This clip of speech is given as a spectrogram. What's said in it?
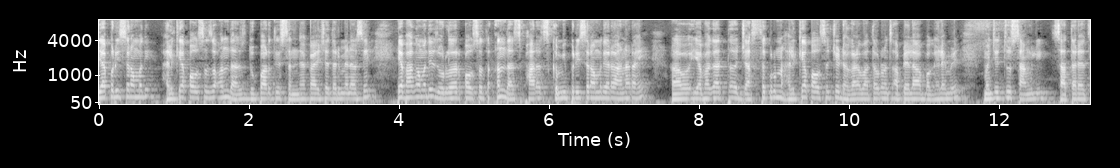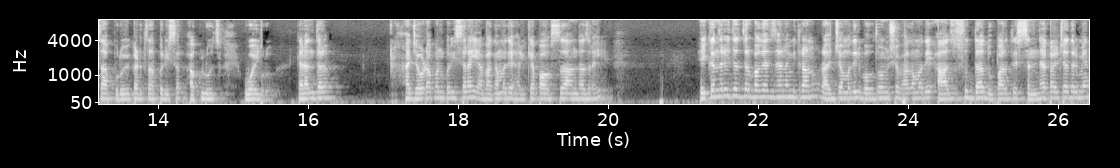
या परिसरामध्ये हलक्या पावसाचा अंदाज दुपार ते संध्याकाळच्या दरम्यान असेल. या भागामध्ये जोरदार पावसाचा अंदाज फारच कमी परिसरामध्ये राहणार आहे. या भागात जास्त करून हलक्या पावसाचे ढगाळ वातावरणच आपल्याला बघायला मिळेल. म्हणजे जो सांगली साताऱ्याचा पूर्वेकडचा परिसर अकलूज वैरूर त्यानंतर हा जेवढा पण परिसर आहे या भागामध्ये हलक्या पावसाचा अंदाज राहील. एकंदरीतच जर बघायचं झालं मित्रांनो राज्यामधील बहुतांश भागामध्ये आज सुद्धा दुपार ते संध्याकाळच्या दरम्यान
